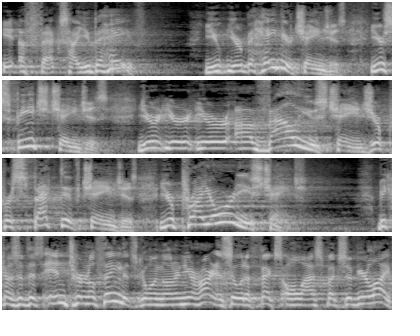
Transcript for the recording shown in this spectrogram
it affects how you behave. You, your behavior changes. Your speech changes. Your, your, your uh, values change. Your perspective changes. Your priorities change because of this internal thing that's going on in your heart. And so it affects all aspects of your life.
